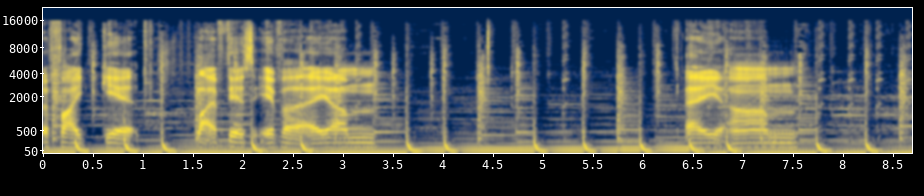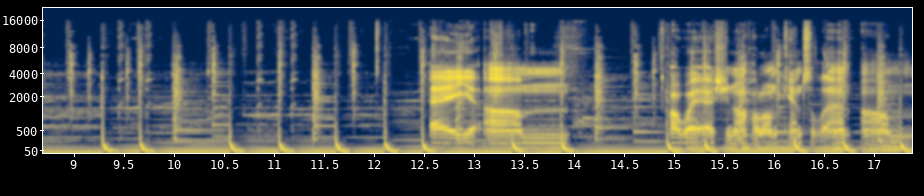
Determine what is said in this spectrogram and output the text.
If I get, like if there's ever a, um, a um a um oh wait actually no hold on cancel that um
